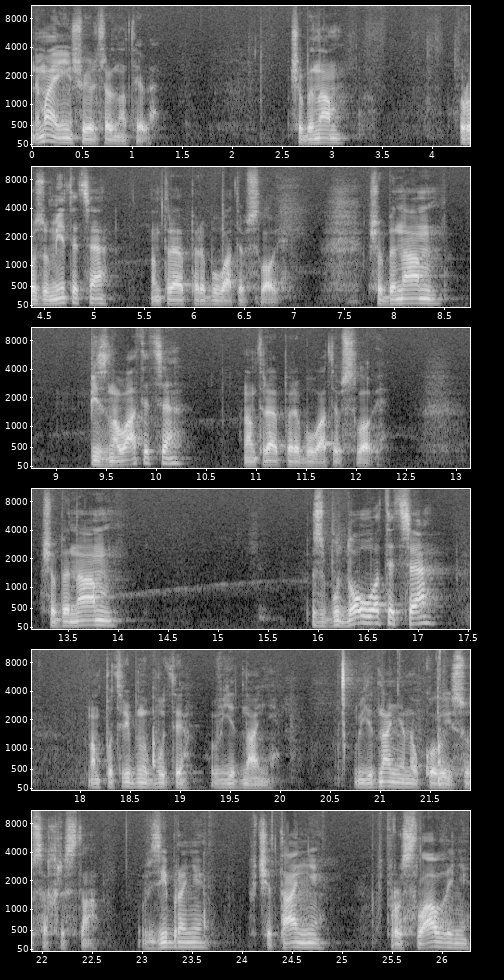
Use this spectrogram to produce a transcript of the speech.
Немає іншої альтернативи. Щоб нам розуміти це, нам треба перебувати в Слові. Щоб нам пізнавати це, нам треба перебувати в Слові. Щоб нам збудовувати це, нам потрібно бути в єднанні. В єднанні навколо Ісуса Христа. В зібранні, в читанні, в прославленні.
